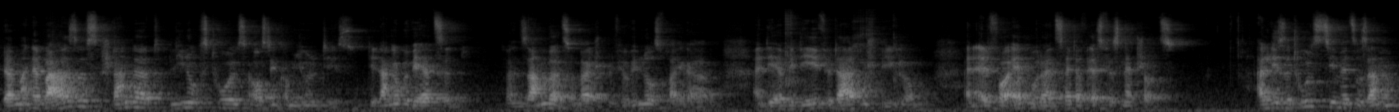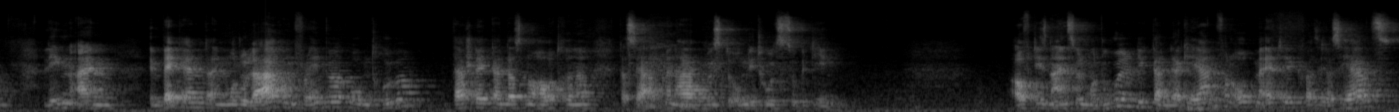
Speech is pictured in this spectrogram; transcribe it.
Wir haben an der Basis Standard-Linux-Tools aus den Communities, die lange bewährt sind. So ein Samba zum Beispiel für Windows-Freigaben, ein DRBD für Datenspiegelung, ein LVM oder ein ZFS für Snapshots. All diese Tools ziehen wir zusammen, legen einen, im Backend einen modularen Framework oben drüber da steckt dann das Know-how drin, das der Admin haben müsste, um die Tools zu bedienen. Auf diesen einzelnen Modulen liegt dann der Kern von OpenATIC, quasi das Herz.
